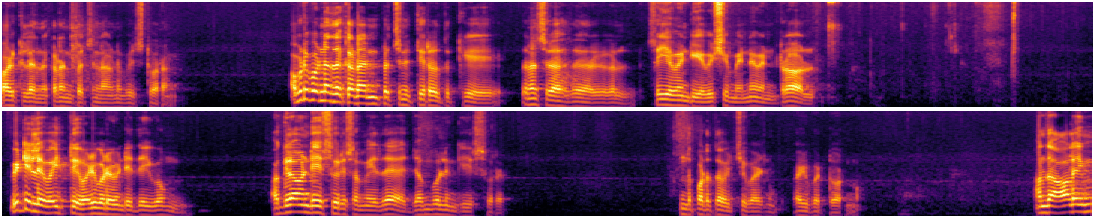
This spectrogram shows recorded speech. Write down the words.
வாழ்க்கையில் அந்த கடன் பிரச்சனை அனுபவிச்சுட்டு வராங்க. அப்படி பண்ண அந்த கடன் பிரச்சனை தீர்றதுக்கு தனுசு ராசிக்காரர்கள் செய்ய வேண்டிய விஷயம் என்னவென்றால் வீட்டில் வைத்து வழிபட வேண்டிய தெய்வம் அகிலாண்டேஸ்வரி சமேத ஜம்புலிங்கீஸ்வரர். அந்த படத்தை வச்சு வழி வழிபட்டு வரணும். அந்த ஆலயம்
